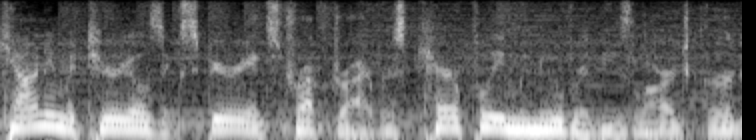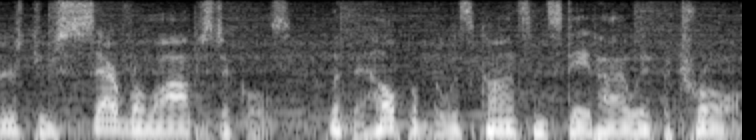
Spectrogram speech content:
County Materials experienced truck drivers carefully maneuvered these large girders through several obstacles with the help of the Wisconsin State Highway Patrol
